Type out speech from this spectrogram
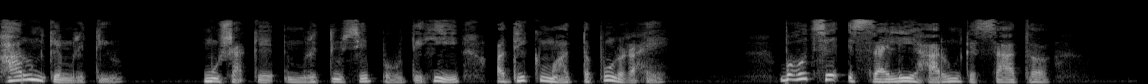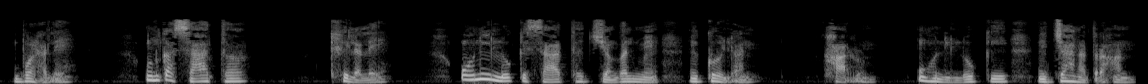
हारून के मृत्यु मूसा के मृत्यु से बहुत ही अधिक महत्वपूर्ण रहे। बहुत से इसराइली हारून के साथ बढ़ले। उनका साथ खेलले। उन्हीं लोग के साथ जंगल में गोलन, हारून, उन्हीं लोग के जानत रहन।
